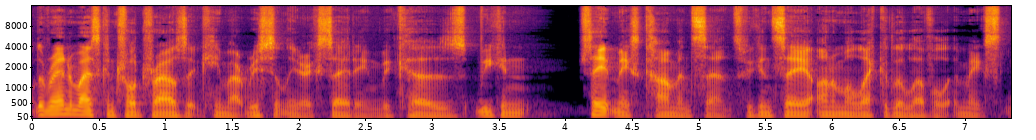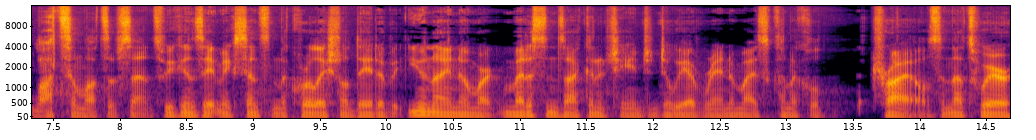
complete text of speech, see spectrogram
the randomized controlled trials that came out recently are exciting because we can say it makes common sense. We can say on a molecular level it makes lots and lots of sense. We can say it makes sense in the correlational data, but you and I know, Mark, medicine's not going to change until we have randomized clinical trials. And that's where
